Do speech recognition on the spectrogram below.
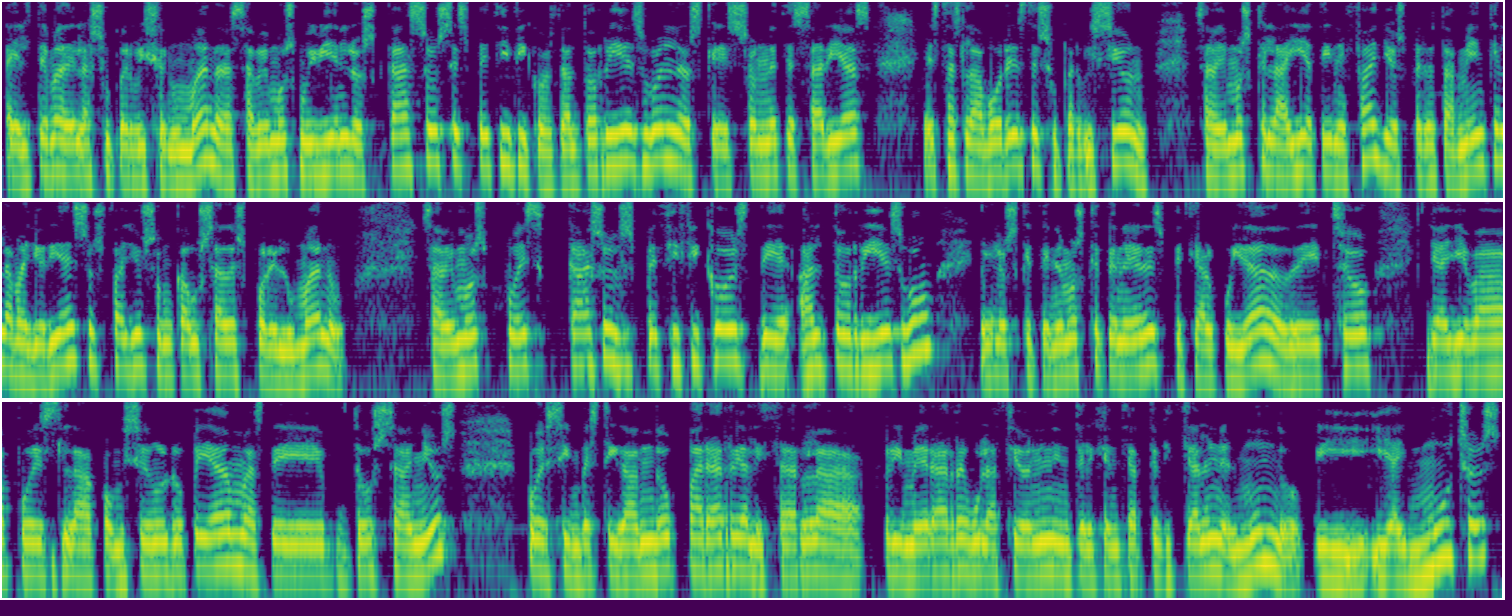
El tema de la supervisión humana. Sabemos muy bien los casos específicos de alto riesgo en los que son necesarias estas labores de supervisión. Sabemos que la IA tiene fallos, pero también que la mayoría de esos fallos son causados por el humano. Sabemos, pues, casos específicos de alto riesgo en los que tenemos que tener especial cuidado. De hecho, ya lleva, pues, la Comisión Europea más de dos años, pues, investigando para realizar la primera regulación en inteligencia artificial en el mundo. Y, hay muchos,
